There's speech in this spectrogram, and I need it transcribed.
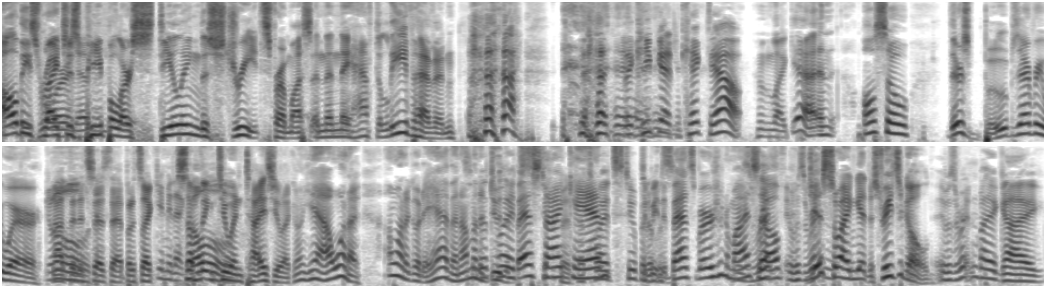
all these Before righteous people are stealing the streets from us, and then they have to leave heaven. they keep getting kicked out. I'm like, yeah, and also there's boobs everywhere. Not that it Gold. says that, but it's like Give me that something to entice you. Like, oh yeah, I want to, I want to go to heaven. I'm going to that's do why the it's best I stupid. That's can why it's stupid. to It be was- the best version of it was writ- myself, it was written- just so I can get the streets of gold. It was written by a guy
